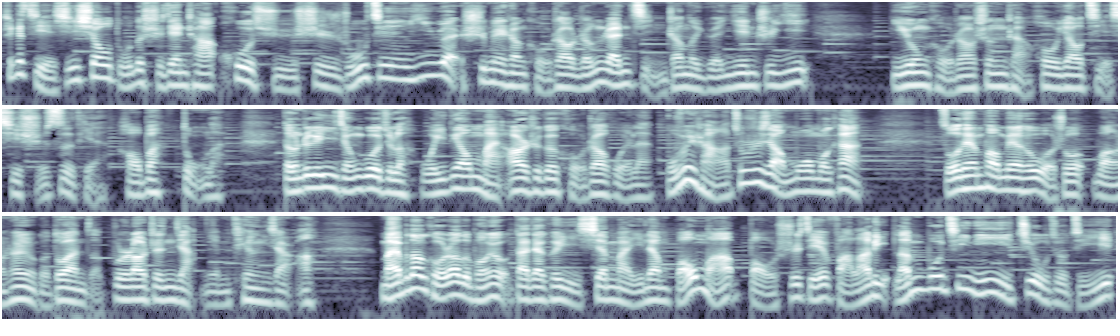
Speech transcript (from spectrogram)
这个解析消毒的时间差，或许是如今医院市面上口罩仍然紧张的原因之一。医用口罩生产后要解析十四天，好吧，懂了。等这个疫情过去了，我一定要买二十个口罩回来，不为啥，就是想摸摸看。昨天胖边和我说，网上有个段子，不知道真假，你们听一下啊。买不到口罩的朋友，大家可以先买一辆宝马、保时捷、法拉利、兰博基尼救救急。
